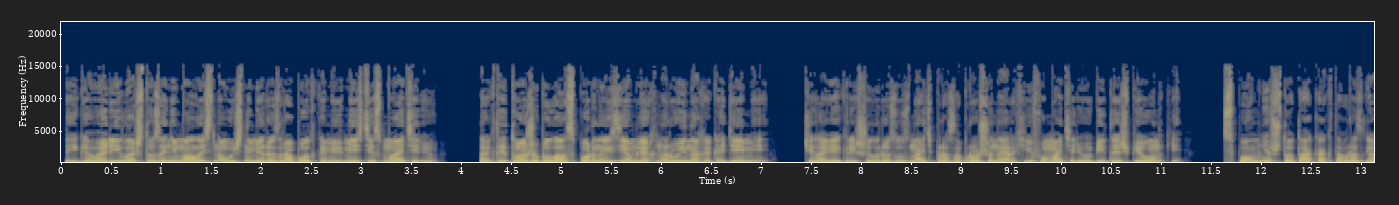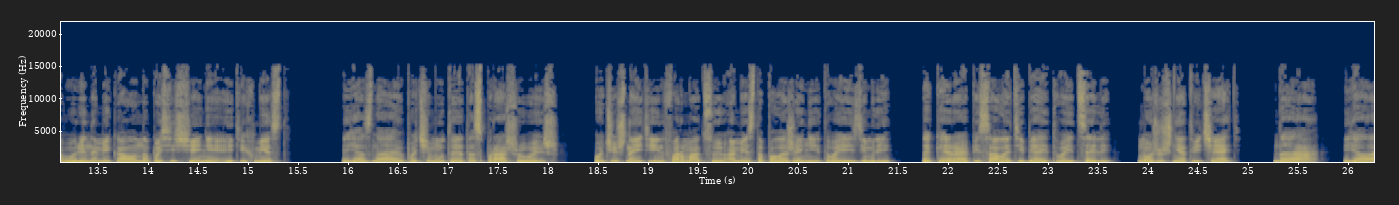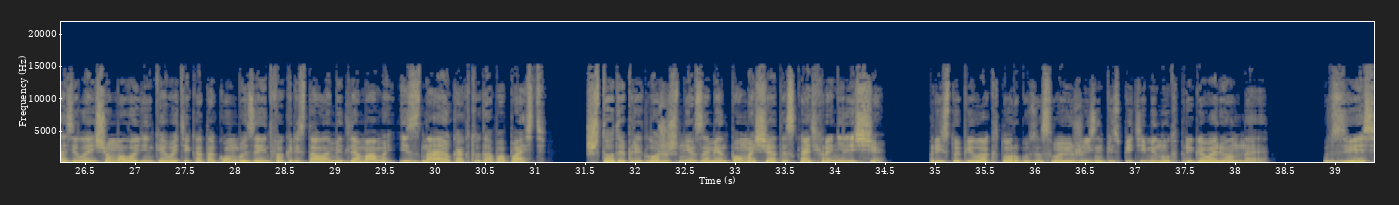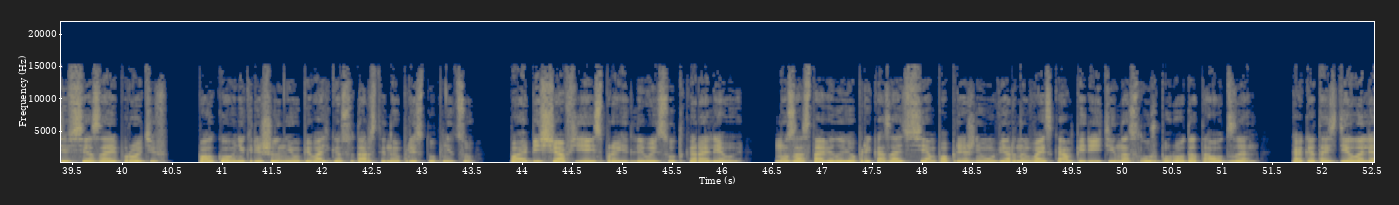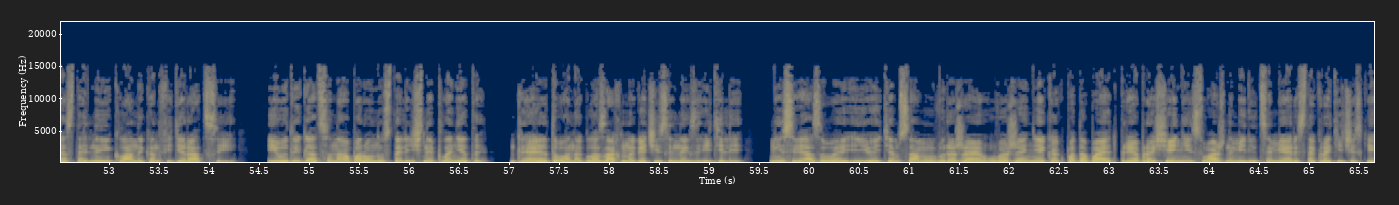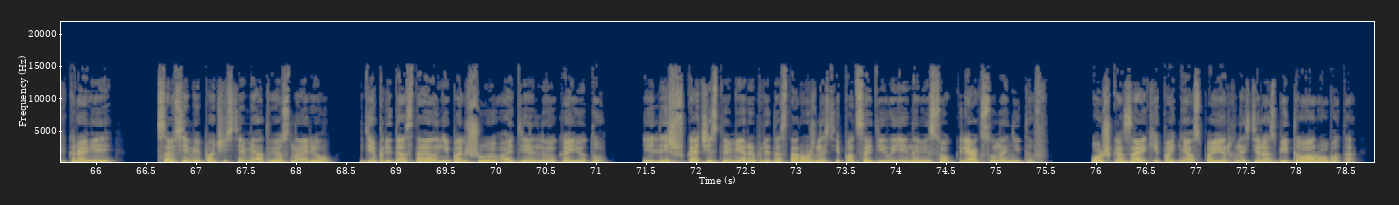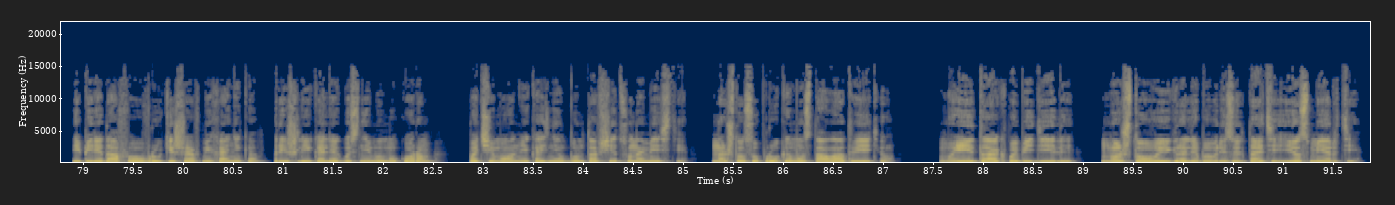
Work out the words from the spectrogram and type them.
Ты говорила, что занималась научными разработками вместе с матерью. Так ты тоже была в спорных землях на руинах Академии. Человек решил разузнать про заброшенный архив у матери убитой шпионки. Вспомнив, что та как-то в разговоре намекала на посещение этих мест. «Я знаю, почему ты это спрашиваешь. Хочешь найти информацию о местоположении твоей земли? Так Эра описала тебя и твои цели. Можешь не отвечать. Да, я лазила еще молоденькой в эти катакомбы за инфокристаллами для мамы и знаю, как туда попасть. Что ты предложишь мне взамен помощи отыскать хранилище?» Приступила к торгу за свою жизнь без пяти минут приговоренная. Взвесив все за и против, полковник решил не убивать государственную преступницу, пообещав ей справедливый суд королевы, но заставил ее приказать всем по-прежнему верным войскам перейти на службу рода Тао-Дзен, как это сделали остальные кланы конфедерации, и выдвигаться на оборону столичной планеты. Для этого на глазах многочисленных зрителей, не связывая ее и тем самым выражая уважение, как подобает при обращении с важными лицами аристократических кровей, со всеми почестями отвез на Орел, где предоставил небольшую отдельную каюту и лишь в качестве меры предосторожности подсадил ей на висок кляксу нанитов. Кошка Зайки, подняв с поверхности разбитого робота и передав его в руки шеф-механика, пришли коллегу с немым укором, почему он не казнил бунтовщицу на месте, на что супруг ему стало ответил. «Мы и так победили, но что выиграли бы в результате ее смерти?»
